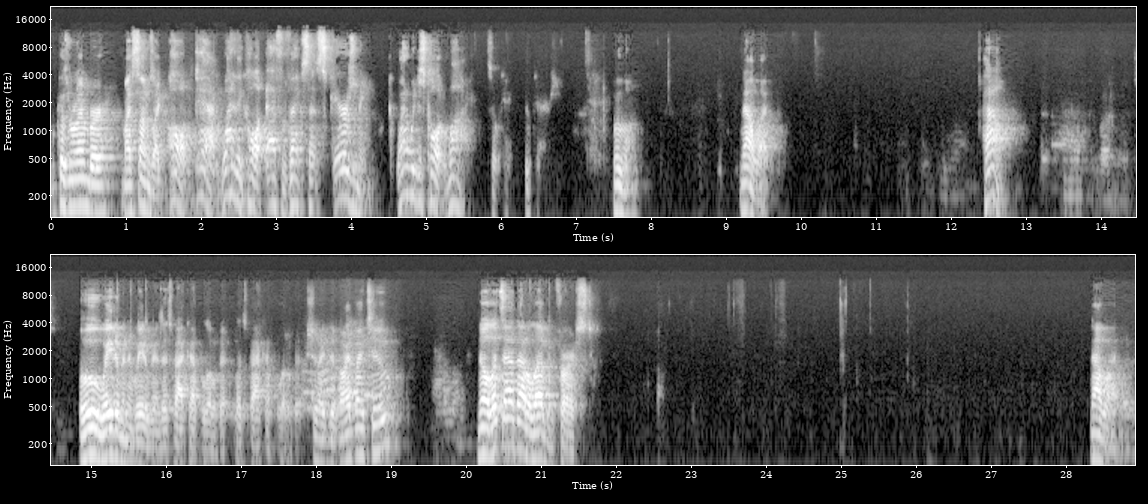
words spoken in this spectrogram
Because remember, my son's like, oh, dad, why do they call it f of x? That scares me. Why don't we just call it y? It's okay. Who cares? Move on. Now what? How? Oh, wait a minute, wait a minute. Let's back up a little bit. Let's back up a little bit. Should I divide by two? No, let's add that 11 first. Now what?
